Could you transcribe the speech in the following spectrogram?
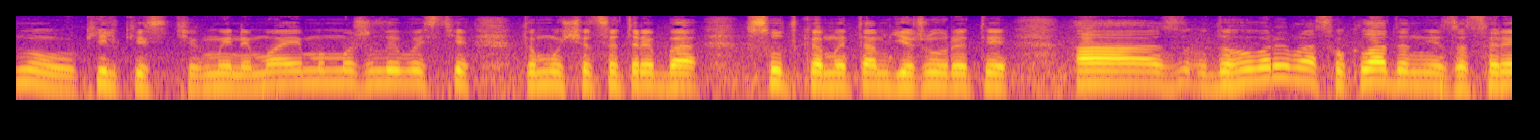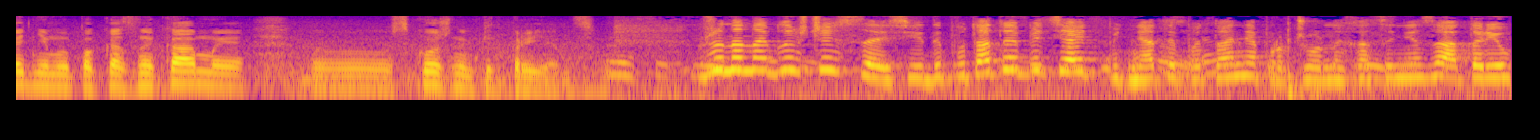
ну, кількість, ми не маємо можливості, тому що це треба сутками там дежурити. А договори в нас укладені за середніми показниками з кожним підприємцем. Вже на найближчій сесії депутати обіцяють підняти питання про чорних асенізаторів.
